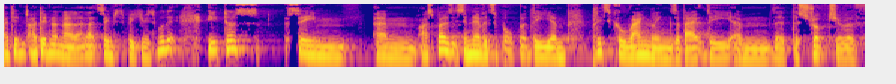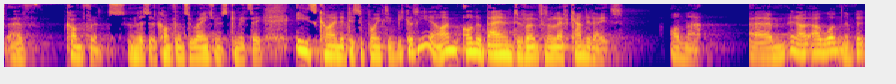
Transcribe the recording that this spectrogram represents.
I didn't. I did not know that. That seems to be curious. Well, it, it does seem. Um, I suppose it's inevitable, but the um, political wranglings about the um, the, the structure of, of conference and the sort of conference arrangements committee is kind of disappointing because you know I'm honour bound to vote for the left candidates on that, um, and I, I want them, but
